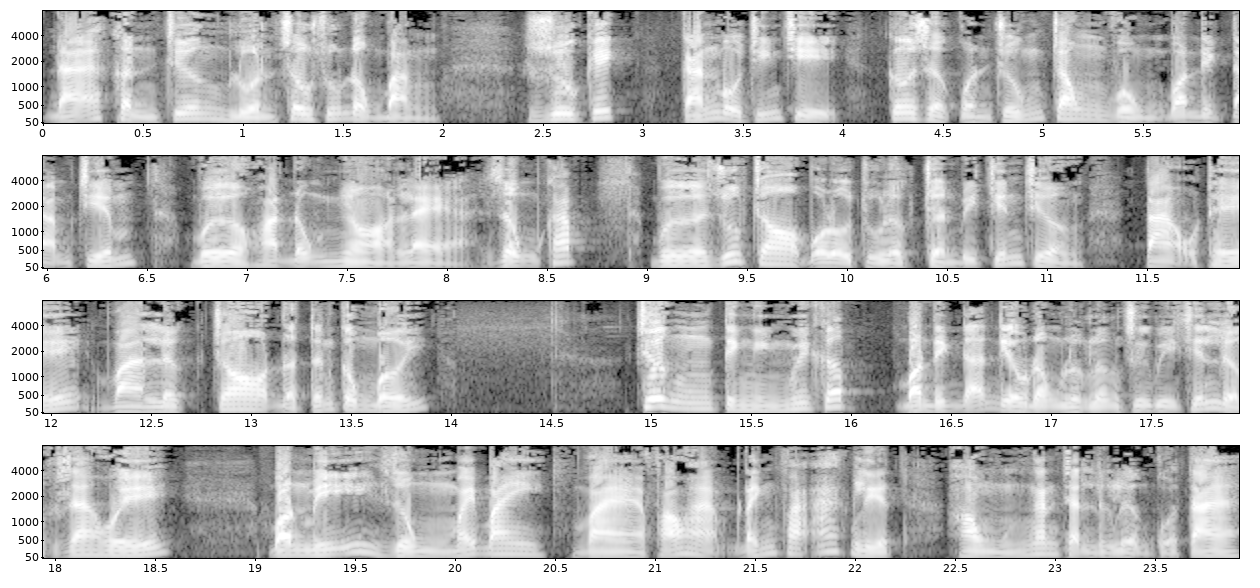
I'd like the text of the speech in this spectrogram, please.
đã khẩn trương luồn sâu xuống đồng bằng, du kích cán bộ chính trị, cơ sở quần chúng trong vùng bọn địch tạm chiếm vừa hoạt động nhỏ lẻ, rộng khắp, vừa giúp cho bộ đội chủ lực chuẩn bị chiến trường, tạo thế và lực cho đợt tấn công mới. Trước tình hình nguy cấp, bọn địch đã điều động lực lượng dự bị chiến lược ra Huế. Bọn Mỹ dùng máy bay và pháo hạm đánh phá ác liệt, hòng ngăn chặn lực lượng của ta.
